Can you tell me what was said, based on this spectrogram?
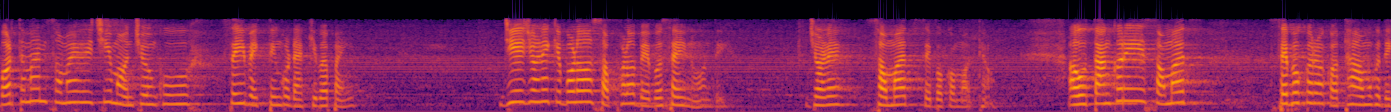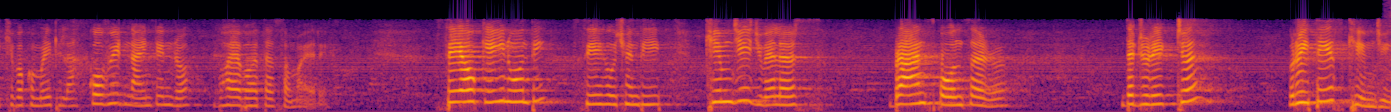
बर्तमान समय होंच को से व्यक्ति को डाकवाई जी जड़े केवल सफल व्यवसायी नुहति जड़े समाज सेवक आर समाज सेवकर कथा आमको देखा मिलता कोविड नाइंटीन रयावहता समय रे। से आई नुहति सी हूँ Khimji jewellers brand sponsor the director Ritesh Khimji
